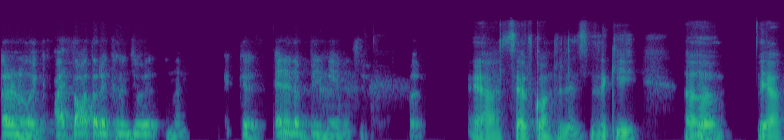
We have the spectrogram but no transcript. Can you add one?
I don't know, like I thought that I couldn't do it and then I could, ended up being able to But yeah self-confidence is the key um, yeah. yeah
